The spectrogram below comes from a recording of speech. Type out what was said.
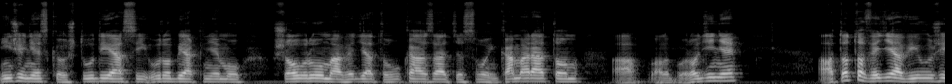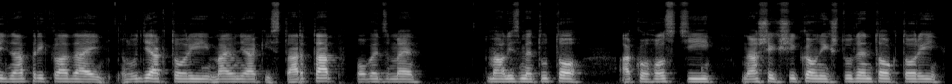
inžinierského štúdia si urobia k nemu showroom a vedia to ukázať svojim kamarátom a, alebo rodine. A toto vedia využiť napríklad aj ľudia, ktorí majú nejaký startup. Povedzme, mali sme tuto ako hosti našich šikovných študentov, ktorí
